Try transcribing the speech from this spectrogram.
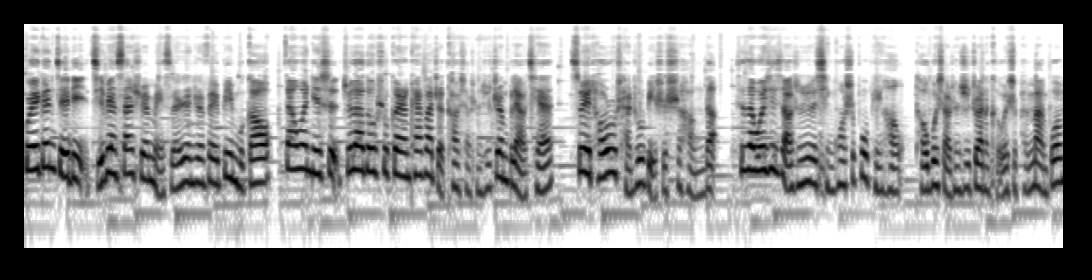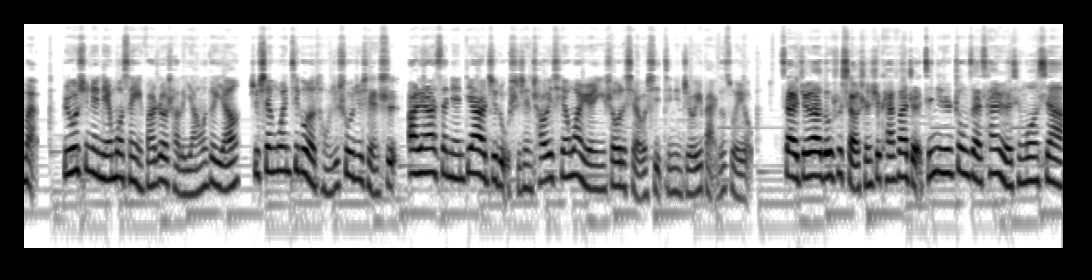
归根结底，即便三十元每次的认证费并不高，但问题是绝大多数个人开发者靠小程序挣不了钱，所以投入产出比是失衡的。现在微信小程序的情况是不平衡，头部小程序赚的可谓是盆满钵满。比如去年年末曾引发热潮的“羊了个羊”，据相关机构的统计数据显示，二零二三年第二季度实现超一千万元营收的小游戏仅仅只有一百个左右。在绝大多数小程序开发者仅仅是重在参与的情况下，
